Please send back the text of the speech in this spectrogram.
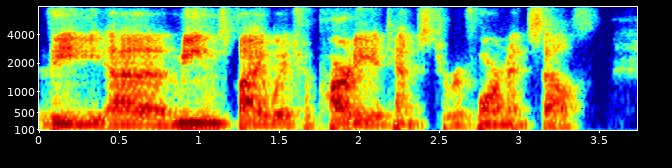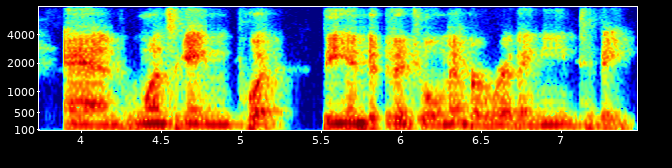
the uh, means by which a party attempts to reform itself and once again put the individual member where they need to be,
